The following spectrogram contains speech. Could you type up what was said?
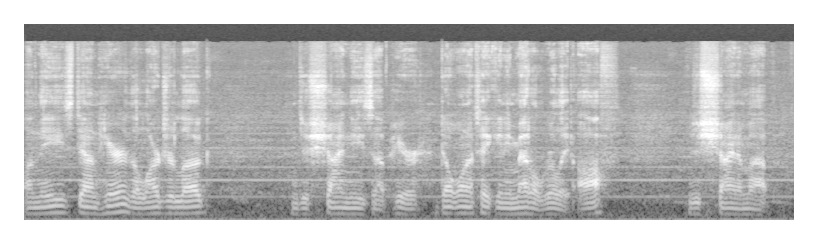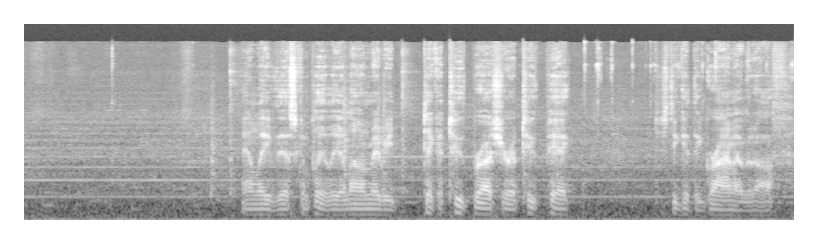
on these down here, the larger lug, and just shine these up here. Don't want to take any metal really off, just shine them up and leave this completely alone. Maybe take a toothbrush or a toothpick just to get the grime of it off.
